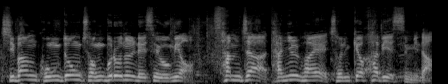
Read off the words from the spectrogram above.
지방 공동 정부론을 내세우며 3자 단일화에 전격 합의했습니다.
